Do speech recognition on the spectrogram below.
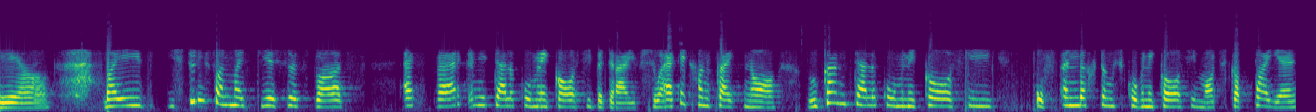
Ja. My die studie van my teses was ek werk in die telekommunikasiebedryf. So ek het gaan kyk na hoe kan telekommunikasie of inligtingkommunikasie maatskappye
